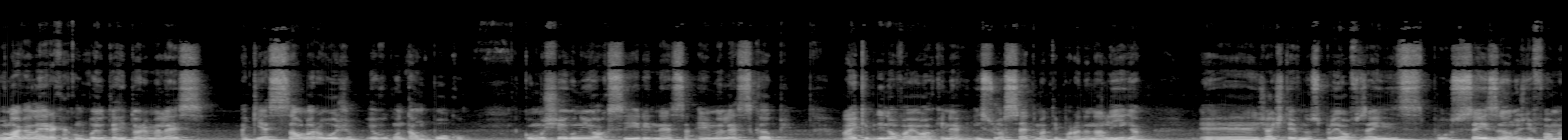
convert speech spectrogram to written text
Olá galera que acompanha o Território MLS, aqui é Saulo Araújo eu vou contar um pouco como chega o New York City nessa MLS Cup. A equipe de Nova York, né, em sua sétima temporada na liga, é, já esteve nos playoffs aí por seis anos de forma,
